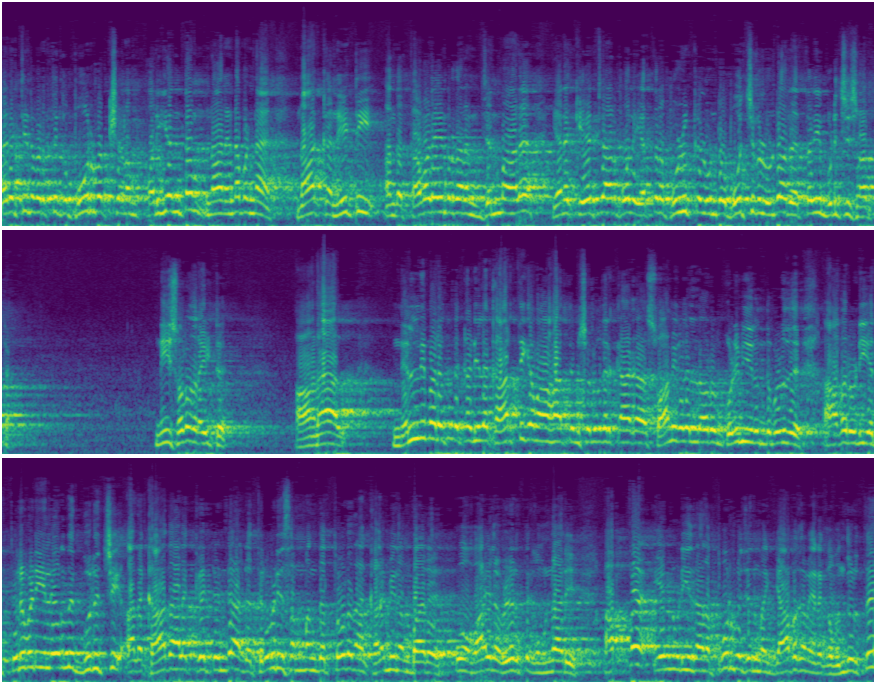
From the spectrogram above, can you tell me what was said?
விரட்டினவரத்துக்கு பூர்வக்ஷணம் பரியந்தம். நான் என்ன பண்ணேன்? நாக்க நீட்டி அந்த தவளைன்றதன் ஜென்மால எனக்கு ஏற்றார் போல எத்தனை புழுக்கள் உண்டோ பூச்சிகள் உண்டோ அதை எத்தனையும் முடிச்சு சாப்பிட்டேன். நீ சொல்றது ரைட்டு ஆனால் நெல்லி மரத்துக்கடியில் கார்த்திகை மகாத்தியம் சொல்வதற்காக சுவாமிகள் எல்லாரும் குழுமி இருந்த பொழுது அவருடைய திருவடியிலிருந்து குதிச்சு அதை காதால கேட்டு அந்த திருவடி சம்பந்தத்தோடு நான் கிளம்பி நம்பாரு. உன் வாயில விழறதுக்கு முன்னாடி. அப்ப என்னுடையதான பூர்வ ஜென்ம ஞாபகம் எனக்கு வந்துடுத்து.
